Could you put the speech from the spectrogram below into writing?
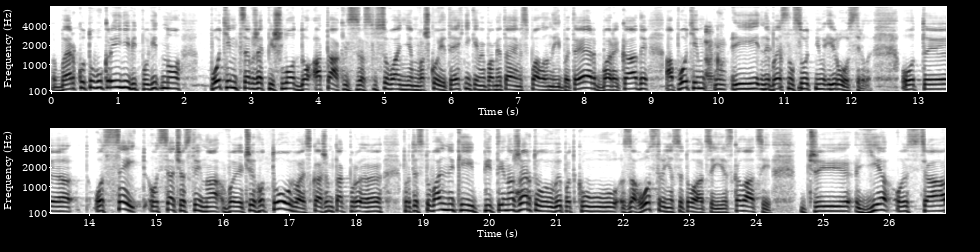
Беркуту в Україні. Відповідно, потім це вже пішло до атак із застосуванням важкої техніки. Ми пам'ятаємо спалений БТР, барикади, а потім Так. і Небесну Сотню, і розстріли. От е, ось цей, ось ця частина чи готова, скажімо так, е, протестувальники піти на жертву у випадку загострення ситуації, ескалації? Чи є ось ця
